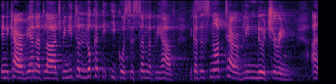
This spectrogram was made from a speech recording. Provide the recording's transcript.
in the Caribbean at large, we need to look at the ecosystem that we have because it's not terribly nurturing. And,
